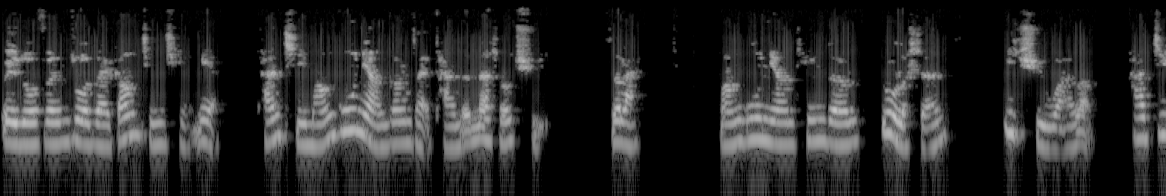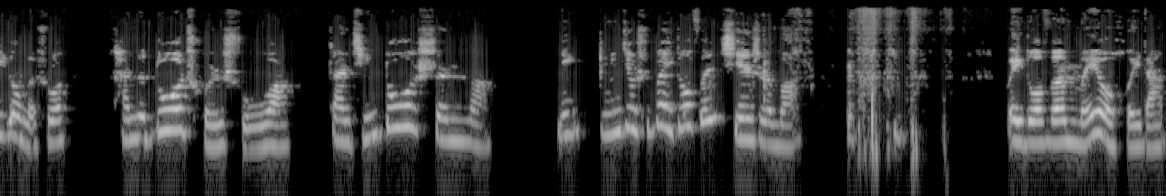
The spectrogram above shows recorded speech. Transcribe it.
贝多芬坐在钢琴前面，弹起盲姑娘刚才弹的那首曲子来。盲姑娘听得入了神。一曲完了，她激动地说：“弹得多纯熟啊，感情多深呐！您您就是贝多芬先生吧？” 贝多芬没有回答。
